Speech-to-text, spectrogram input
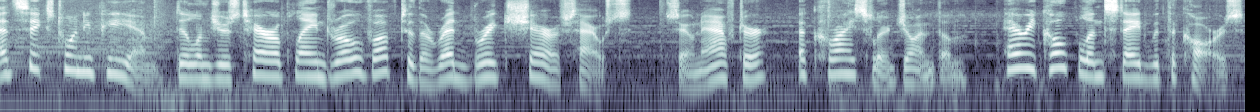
At 6:20 p.m., Dillinger's terraplane drove up to the red brick sheriff's house. Soon after, a Chrysler joined them. Harry Copeland stayed with the cars.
